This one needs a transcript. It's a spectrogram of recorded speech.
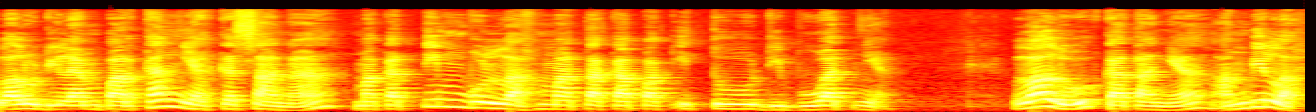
lalu dilemparkannya ke sana, maka timbullah mata kapak itu dibuatnya. Lalu katanya, ambillah.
